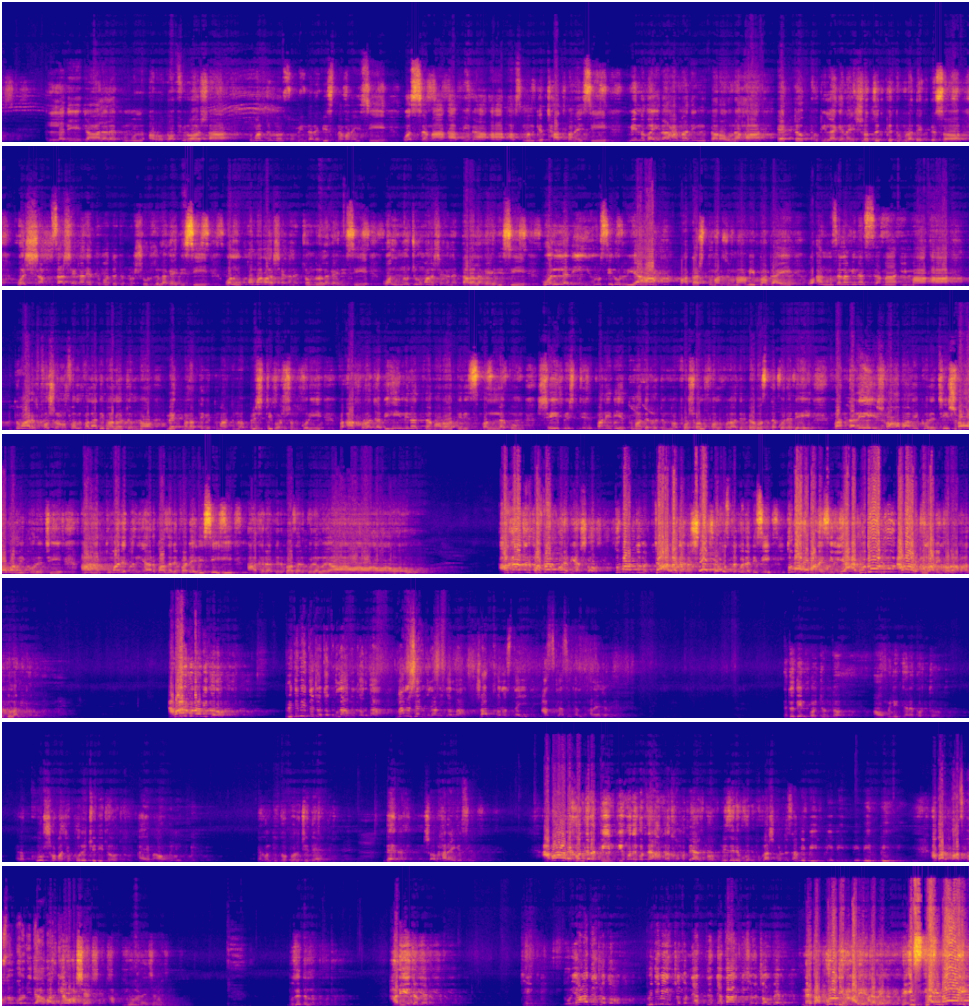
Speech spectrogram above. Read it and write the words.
الذي جعل لكم الارض فراشا তোমার জন্য জমিনদারে বিছনা বানাইছি ওয়াস সামাআ বিনাআ, আসমানকে ছাদ বানাইছি। মিন গায়রা আমাদিন তারাউনাহা, একটা খুঁটি লাগে নাই সূর্যকে তোমরা দেখতেছো। ওয়াস শামসা, সেখানে তোমাদের জন্য সূর্য লাগাই দিছি। ওয়াল কমারা, সেখানে চন্দ্র লাগাই দিছি। ওয়াল নুজুমা, সেখানে তারা লাগাই দিছি। ওয়াল্লাযী ইউরসিলুর রিয়াহ, বাতাস তোমার জন্য আমি পাঠাই। ও আনজালা মিনাস সামাই মাআ তোমার ফসল ফল ফলাদি ভালোর জন্য মেঘমালা থেকে তোমার জন্য বৃষ্টি বর্ষণ করি। আখরাজা বিহি সেই বৃষ্টির পানি দিয়ে তোমাদের জন্য ফসল ফল ফলাদির ব্যবস্থা করে দেই। বান্দারে, সব আমি করেছি, সব আমি করেছি। আর তোমারে দুনিয়ার বাজারে পাঠিয়ে দিছি, আখরাতের বাজার করে লয়াও আখরাতের বাজার করে নিয়ে আসো। তোমার জন্য যা লাগে আমি সব ব্যবস্থা করে দিছি। তোমারে বানাইছি লিয়া আবুদুন আমার গোলামি করো আমার গোলামি করো আমার গোলামি করো পৃথিবীতে যত গোলামি করবা মানুষের গোলামি করবা সব ক্ষণস্থায়ী আজকে আছে কালকে হারিয়ে যাবে এতদিন পর্যন্ত আওয়ামী লীগ যারা করতো এরা খুব সমাজে পরিচয় দিত আই এম আওয়ামী লীগ এখন কি কেউ পরিচয় দেয়? দেয় না। সব হারাই গেছে। আবার এখন যারা বিএনপি মনে করতে আমরা ক্ষমতায় আসব। নিজের খুব প্রকাশ করতেছে, আমি বিএনপি বিএনপি বিএনপি আবার পাঁচ বছর পরে যদি আবার কেউ আসে, আপনিও হারাই যাবেন। বুঝে দিলাম কথা হারিয়ে যাবেন। ঠিক? দুনিয়াতে যত পৃথিবীর যত নেত্র- নেতার পিছনে চলবেন, নেতা কোনোদিন হারিয়ে যাবে। স্থায়ী নয়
